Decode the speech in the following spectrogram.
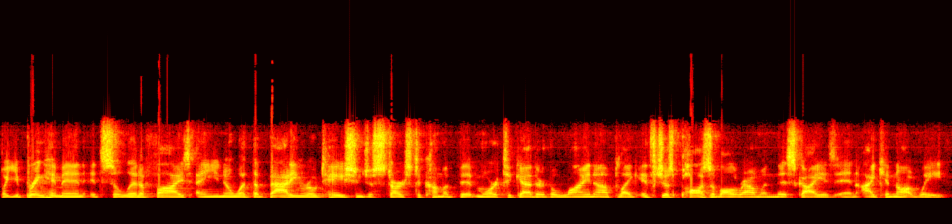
but you bring him in, it solidifies, and you know what? The batting rotation just starts to come a bit more together. The lineup, like it's just positive all around when this guy is in. I cannot wait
